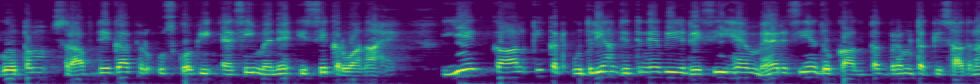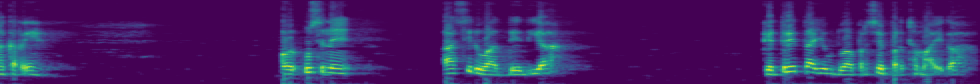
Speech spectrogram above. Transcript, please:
गौतम श्राप देगा, फिर उसको भी ऐसे ही मैंने इससे करवाना है। ये काल की कठपुतलियाँ जितने भी ऋषि हैं, मह ऋषि हैं, जो काल तक, ब्रह्म तक की साधना कर रहे हैं। और उसने आशीर्वाद दे दिया कि त्रेता युग द्वापर से प्रथम आएगा।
